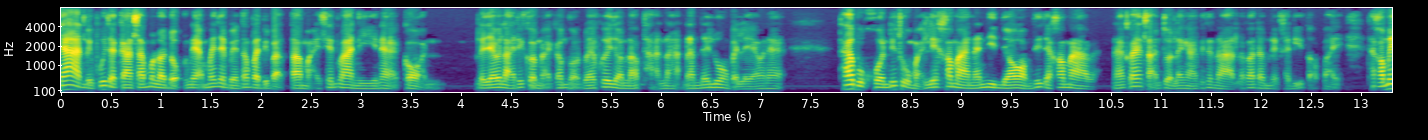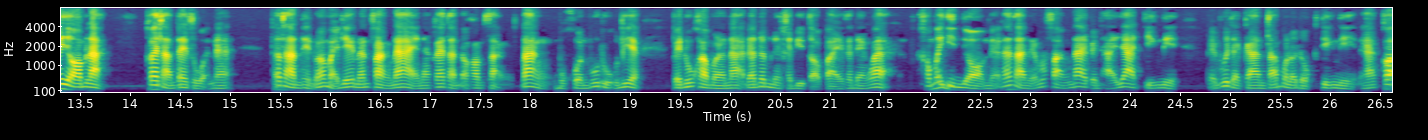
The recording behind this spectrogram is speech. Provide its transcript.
ยาทหรือผู้จัดการทรัพย์มรดกเนี่ยไม่จำเป็นต้องปฏิบัติตามหมายเช่นว่านี้นะก่อนระยะเวลาที่กฎหมายกำหนดไว้เพื่อยอมรับฐานะนั้นได้ล่วงไปแล้วนะถ้าบุคคลที่ถูกหมายเรียกเข้ามานั้นยินยอมที่จะเข้ามานะก็ให้ศาลจดรายงานพิจารณาแล้วก็ดำเนินคดีต่อไป ถ้าเขาไม่ยอมล่ะ ก็ให้ศาลไต่สวนนะ ถ้าศาลเห็นว่าหมายเรียกนั้นฟังได้นะก็ให้ศาลออกคำสั่งตั้งบุคคลผู้ถูกเรียก เป็นผู้ความมรณะแล้วดำเนินคดีต่อไป แสดงว่าเขาไม่ยินยอมเนี่ยถ้าศาลเห็นว่าฟังได้เป็นทายาทจริงนี่เป็นผู้จัดการทรัพย์มรดกจริงนี่นะก็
